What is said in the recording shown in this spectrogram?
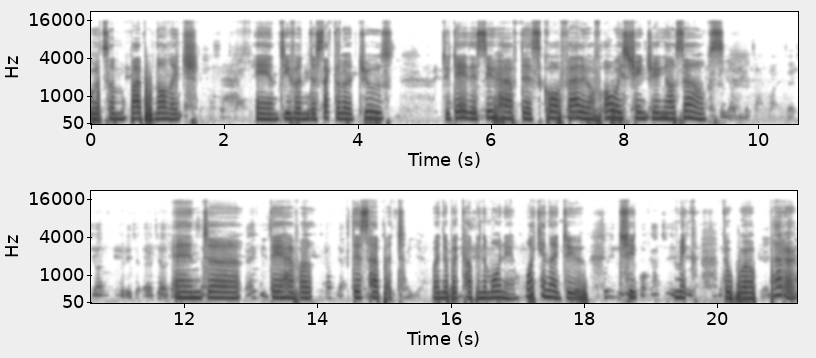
with some Bible knowledge. And even the secular Jews today, they still have this core value of always changing ourselves. And uh, they have a, this habit when they wake up in the morning. What can I do to make the world better?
